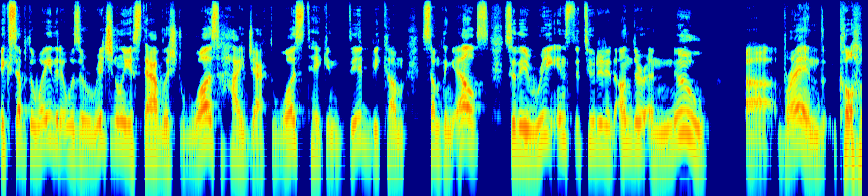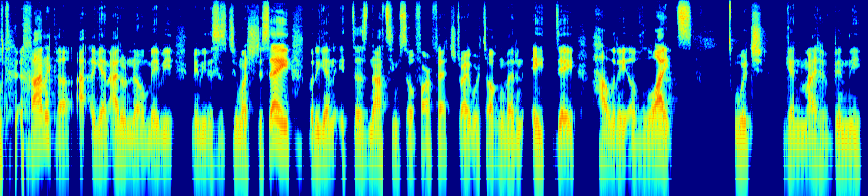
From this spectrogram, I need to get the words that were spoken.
Except the way that it was originally established was hijacked, was taken, did become something else. So they reinstituted it under a new uh, brand called Hanukkah. I, again, I don't know. Maybe maybe this is too much to say, but again, it does not seem so far fetched, right? We're talking about an eight day holiday of lights, which again might have been the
